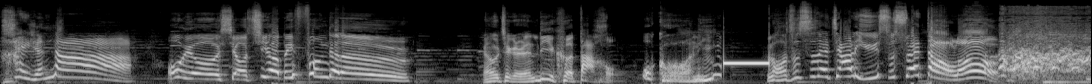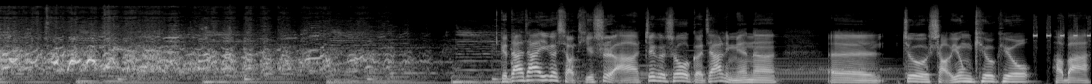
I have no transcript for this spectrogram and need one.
害人呐！哦呦，小七要被封的喽！然后这个人立刻大吼：“我滚你！老子是在家里浴室摔倒了！” 给大家一个小提示啊，这个时候搁家里面呢。呃，就少用 QQ，好吧？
